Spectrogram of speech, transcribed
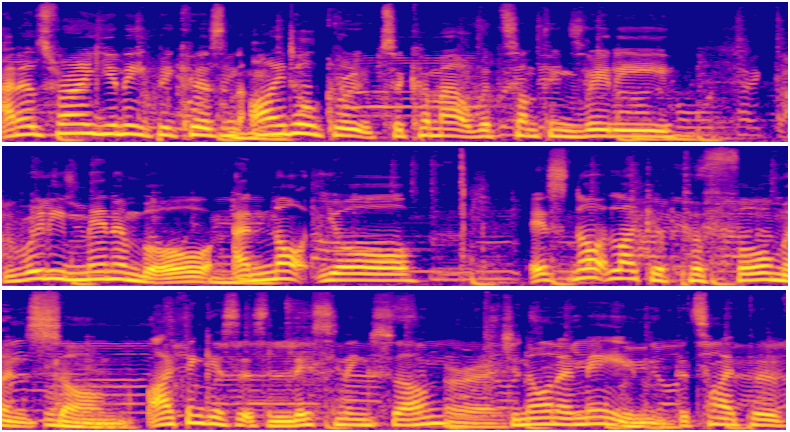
and it was very unique because an idol group to come out with something really, really minimal and not your. It's not like a performance mm-hmm. song. I think it's it's listening song. Alright. Do you know what I mean? Mm-hmm. The type of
